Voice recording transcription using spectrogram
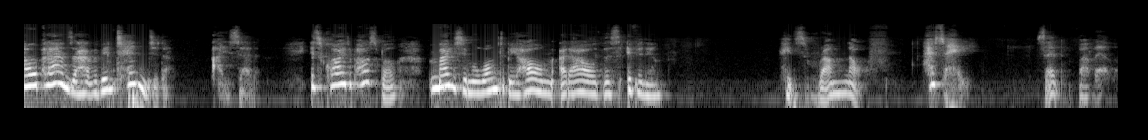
Our plans have been changed, I said. It's quite possible Maxim won't be home at all this evening. He's run off, has he? said Favell,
